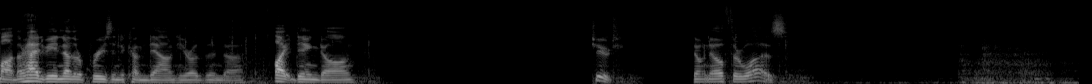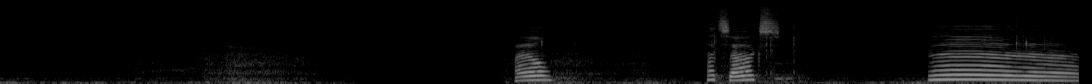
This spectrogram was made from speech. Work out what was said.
Come on, there had to be another reason to come down here other than to fight Ding Dong. Shoot. Don't know if there was. Well, that sucks. Uh,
